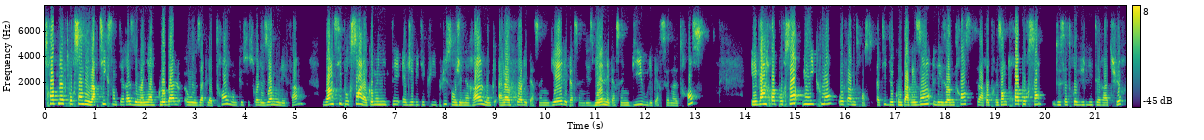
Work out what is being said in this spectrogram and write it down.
39% des articles s'intéressent de manière globale aux athlètes trans, donc que ce soit les hommes ou les femmes, 26% à la communauté LGBTQI+, en général, donc à la fois les personnes gays, les personnes lesbiennes, les personnes bi ou les personnes trans, et 23% uniquement aux femmes trans. À titre de comparaison, les hommes trans, ça représente 3% de cette revue de littérature.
